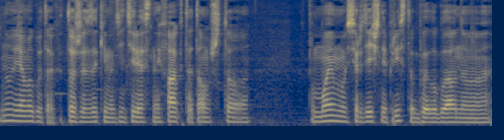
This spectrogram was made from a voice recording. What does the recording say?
Ну, я могу так тоже закинуть интересный факт о том, что, по-моему, сердечный приступ был у главного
